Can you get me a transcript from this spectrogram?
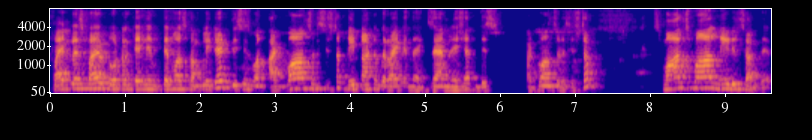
5 plus 5, total 10, 10 was completed. This is one advanced system, need not to be right in the examination, this advanced system. Small, small needles are there.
